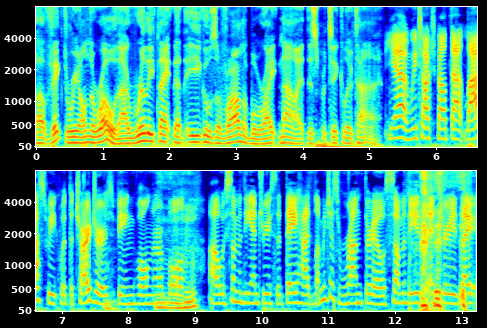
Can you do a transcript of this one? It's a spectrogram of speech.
a victory on the road. I really think that the Eagles are vulnerable right now at this particular time. Yeah, and we talked about that last week with the Chargers being vulnerable mm-hmm. uh, with some of the injuries that they had. Let me just run through some of these injuries. I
